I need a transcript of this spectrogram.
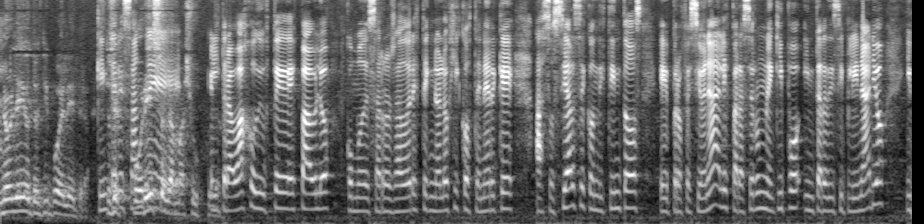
no lee otro tipo de letra. Qué interesante por eso la mayúscula. el trabajo de ustedes, Pablo, como desarrolladores tecnológicos, tener que asociarse con distintos eh, profesionales para hacer un equipo interdisciplinario y,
